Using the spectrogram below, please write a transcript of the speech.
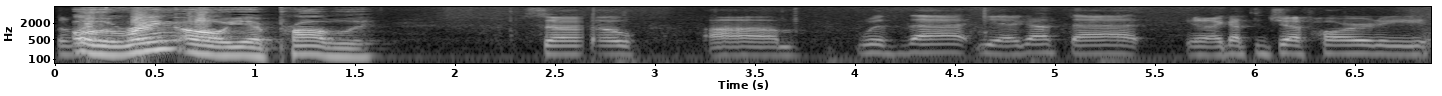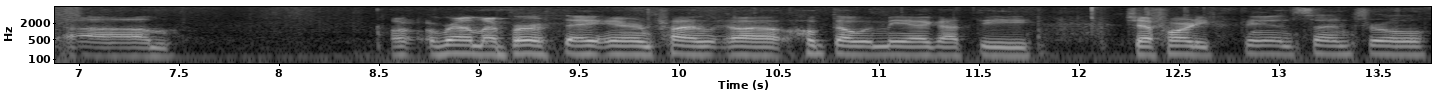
Oh, the ring. Oh yeah, probably. So, um, with that, yeah, I got that. You know, I got the Jeff Hardy. Um, around my birthday, Aaron finally uh, hooked up with me. I got the Jeff Hardy Fan Central.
